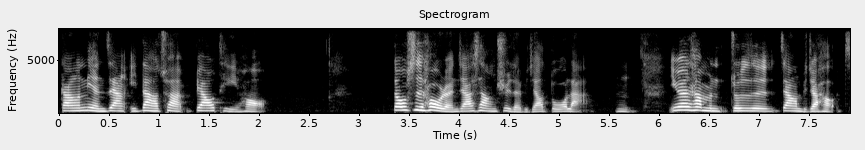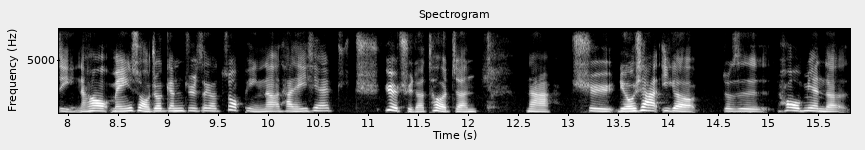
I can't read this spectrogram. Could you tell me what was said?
刚刚念这样一大串标题哈，都是后人加上去的比较多啦。嗯，因为他们就是这样比较好记，然后每一首就根据这个作品呢，它的一些乐曲的特征，那去留下一个，就是后面的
